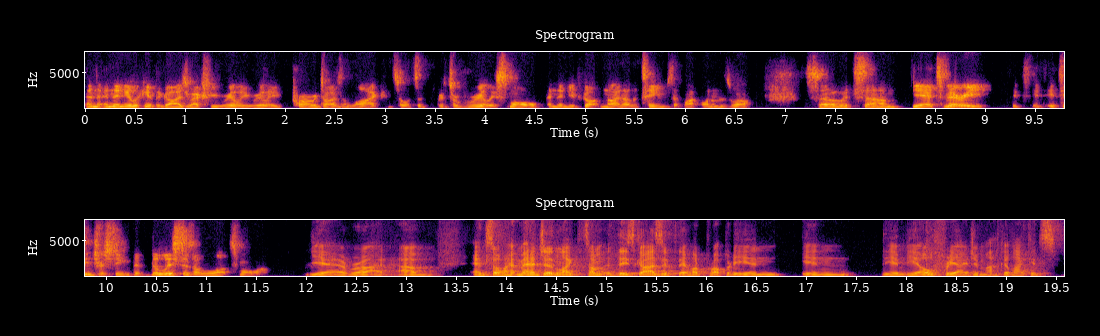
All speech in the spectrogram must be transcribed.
and, and then you're looking at the guys you actually really, really prioritize and like. And so it's a, it's a really small, and then you've got nine other teams that might want them as well. So it's, um, yeah, it's very, it's, it's interesting that the list is a lot smaller. Yeah, right. Um, and so I imagine like some these guys, if they're hot property in, in the NBL free agent market, like it's,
